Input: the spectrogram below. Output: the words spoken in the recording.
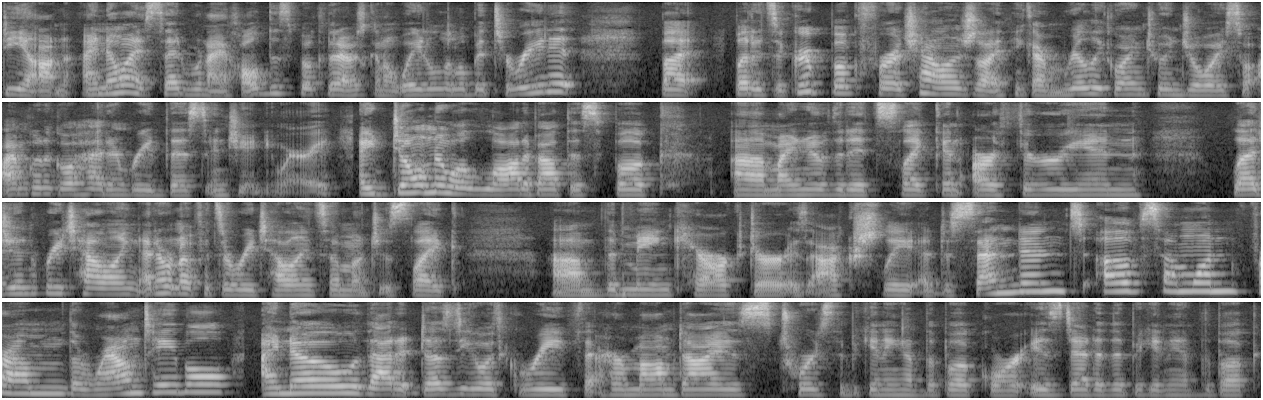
Deonn. I know I said when I hauled this book that I was going to wait a little bit to read it, but but it's a group book for a challenge that I think I'm really going to enjoy, so I'm going to go ahead and read this in January. I don't know a lot about this book. Um, I know that it's like an Arthurian legend retelling. I don't know if it's a retelling so much as like um, the main character is actually a descendant of someone from the Round Table. I know that it does deal with grief, that her mom dies towards the beginning of the book or is dead at the beginning of the book.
